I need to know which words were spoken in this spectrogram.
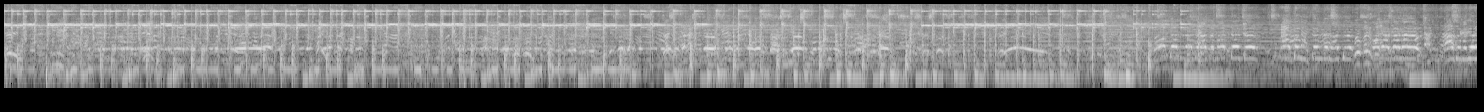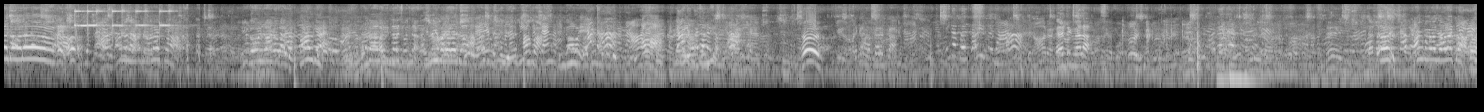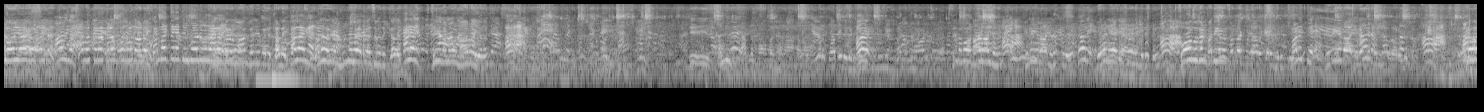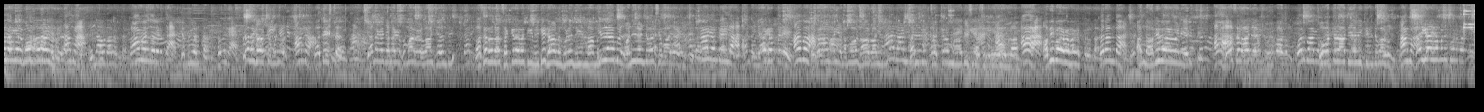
Hey, கலெக்டருக்கு மேல சமுத்திரத்தில் மோதுவதாலை. பெரிய பெரிய தலை தலைகள் தலைவர்கள் முன்னிலே பேசுவது கலை. கலை. ஸ்ரீரமோ நாராயணன். சோமுகன் பதிகளை சொல்லக்கூடிய மடித்து ராமோதர் எடுத்தார் எப்படி எடுத்தார் சொல்லுங்க ஜனக ஜனக குமாரர்கள் சேர்ந்து தசரத சக்கரவர்த்திக்கு வெகு காலம் குழந்தை இல்லாமல் இல்லாமல் பனிரெண்டு வருஷமாக நாகம் பெய்தார் அந்த யாகத்திலே ஆமா. நமோ நாராயணன் சங்கு சக்கரம் ஆதிசேஷன் அபிபாகமாக பிறந்தார். பிறந்தார். அந்த அபிபாகங்களை எடுத்து தேவிக்கு ஒரு பாகம் ஒரு பாகம். சுபத்ரா தேவிக்கு ரெண்டு பாகம். ஆமா. கைகாய் அம்மனுக்கு ஒரு பாகம்.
